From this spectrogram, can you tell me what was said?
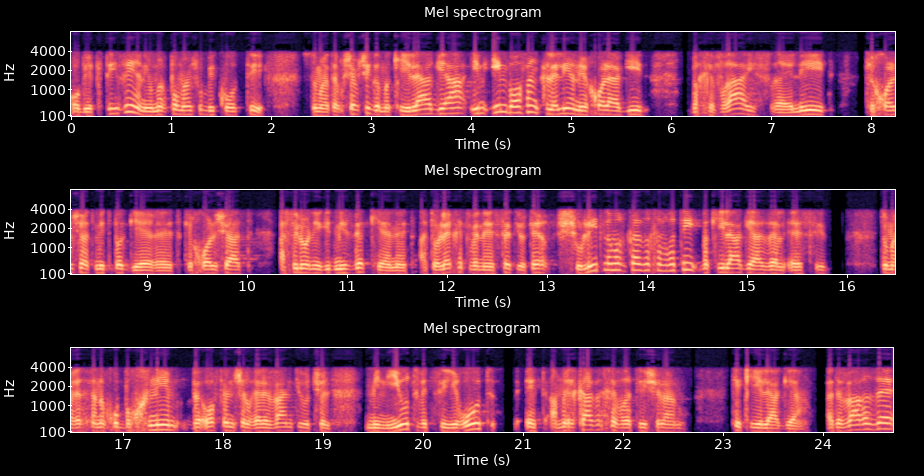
אובייקטיבי, אני אומר פה משהו ביקורתי. זאת אומרת, אני חושב שגם הקהילה הגאה, אם, אם באופן כללי אני יכול להגיד, בחברה הישראלית, ככל שאת מתבגרת, ככל שאת, אפילו אני אגיד מזדקנת, את הולכת ונעשית יותר שולית למרכז החברתי, בקהילה הגאה זה על אסיד. זאת אומרת, אנחנו בוחנים באופן של רלוונטיות של מיניות וצעירות את המרכז החברתי שלנו. כקהילה גאה. הדבר הזה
